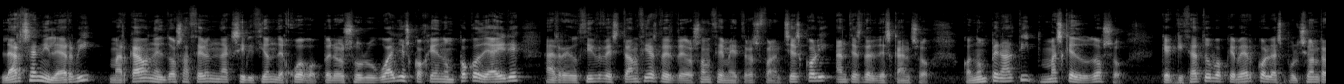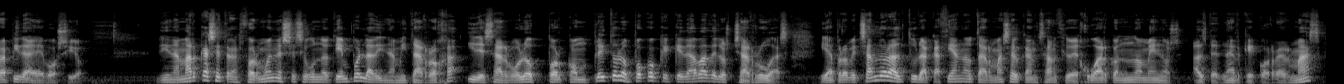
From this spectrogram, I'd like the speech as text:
Larsen y Lerby marcaron el 2 a 0 en una exhibición de juego, pero los uruguayos cogían un poco de aire al reducir distancias desde los 11 metros Francescoli antes del descanso, con un penalti más que dudoso, que quizá tuvo que ver con la expulsión rápida de Bosio. Dinamarca se transformó en ese segundo tiempo en la dinamita roja y desarboló por completo lo poco que quedaba de los charrúas, y aprovechando la altura que hacía notar más el cansancio de jugar con uno menos al tener que correr más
